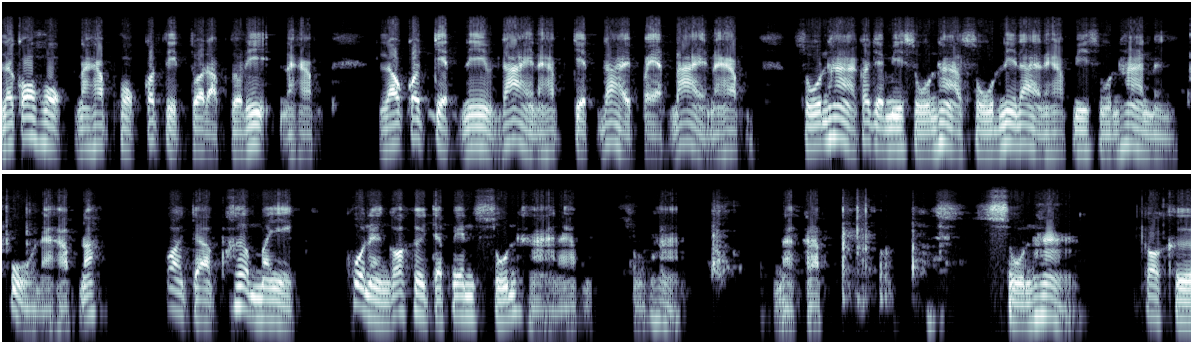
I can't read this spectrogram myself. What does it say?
แล้วก็หกนะครับหกก็ติดตัวดับตัวนี้นะครับ แล้วก็เจ็ดนี่ได้นะครับเจ็ดได้แปดได้นะครับศูนย์ห้าก็จะมีศูนย์ห้าศูนย์นี่ได้นะครับ มีศูนย์ห้าหนึ่งคู่นะครับเนาะก็จะเพิ่มมาอีกคู่หนึ่งก็คือจะเป็นศูนย์หานะครับศูนย์ห้านะครับศูนย์ห้า ก็คือ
